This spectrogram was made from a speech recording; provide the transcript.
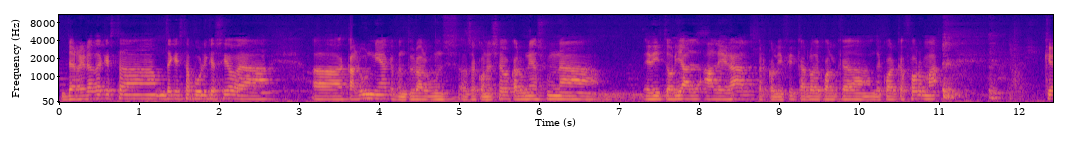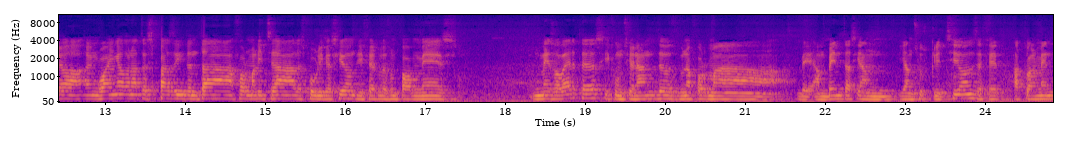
Darrere d'aquesta publicació hi ha uh, Calúnia, que Ventura alguns els coneixeu. Calúnia és una editorial alegal, per qualificar-lo de, qualque, de qualque forma, que enguany ha donat espais d'intentar formalitzar les publicacions i fer-les un poc més més obertes i funcionant d'una forma bé, amb ventes i amb, i amb subscripcions. De fet actualment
